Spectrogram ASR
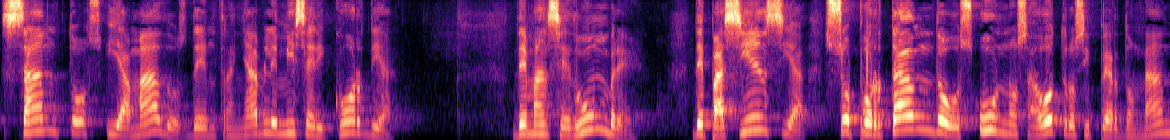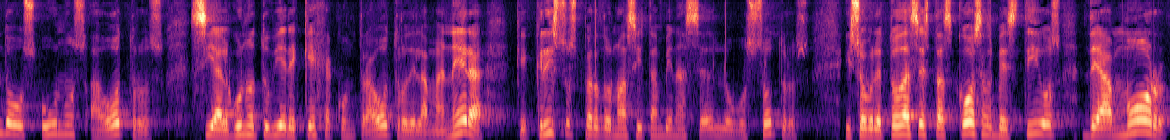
santos y amados de entrañable misericordia, de mansedumbre, de paciencia, soportándoos unos a otros y perdonándoos unos a otros, si alguno tuviere queja contra otro, de la manera que Cristo os perdonó, así también hacedlo vosotros. Y sobre todas estas cosas, vestidos de amor,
